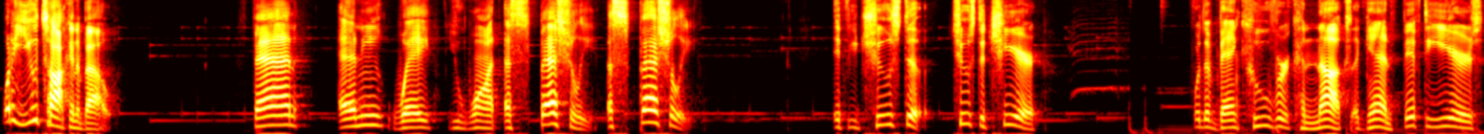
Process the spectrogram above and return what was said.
What are you talking about? Fan any way you want, especially, especially if you choose to choose to cheer for the Vancouver Canucks. Again, 50 years.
